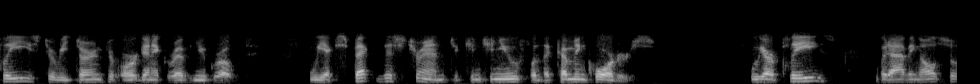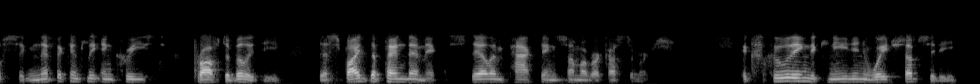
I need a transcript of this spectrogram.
pleased to return to organic revenue growth. We expect this trend to continue for the coming quarters. We are pleased with having also significantly increased profitability despite the pandemic still impacting some of our customers. Excluding the Canadian wage subsidy,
